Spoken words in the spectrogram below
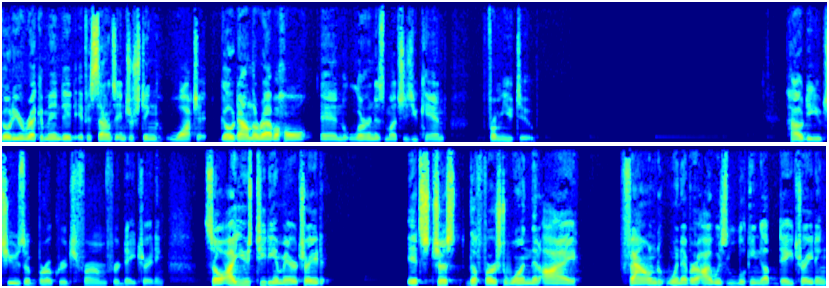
go to your recommended. If it sounds interesting, watch it. Go down the rabbit hole and learn as much as you can from YouTube. How do you choose a brokerage firm for day trading? So I use TD Ameritrade. It's just the first one that I found whenever I was looking up day trading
